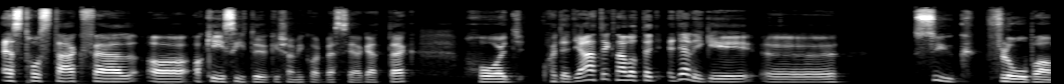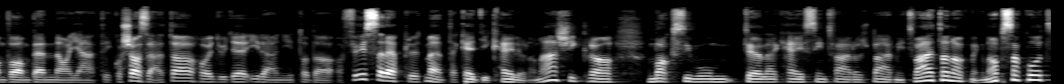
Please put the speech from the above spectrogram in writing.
ezt hozták fel a, a készítők is, amikor beszélgettek, hogy, hogy egy játéknál ott egy, egy eléggé ö, szűk flowban van benne a játékos. Azáltal, hogy ugye irányítod a, a főszereplőt, mentek egyik helyről a másikra, maximum tényleg helyszínt, város, bármit váltanak, meg napszakot,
